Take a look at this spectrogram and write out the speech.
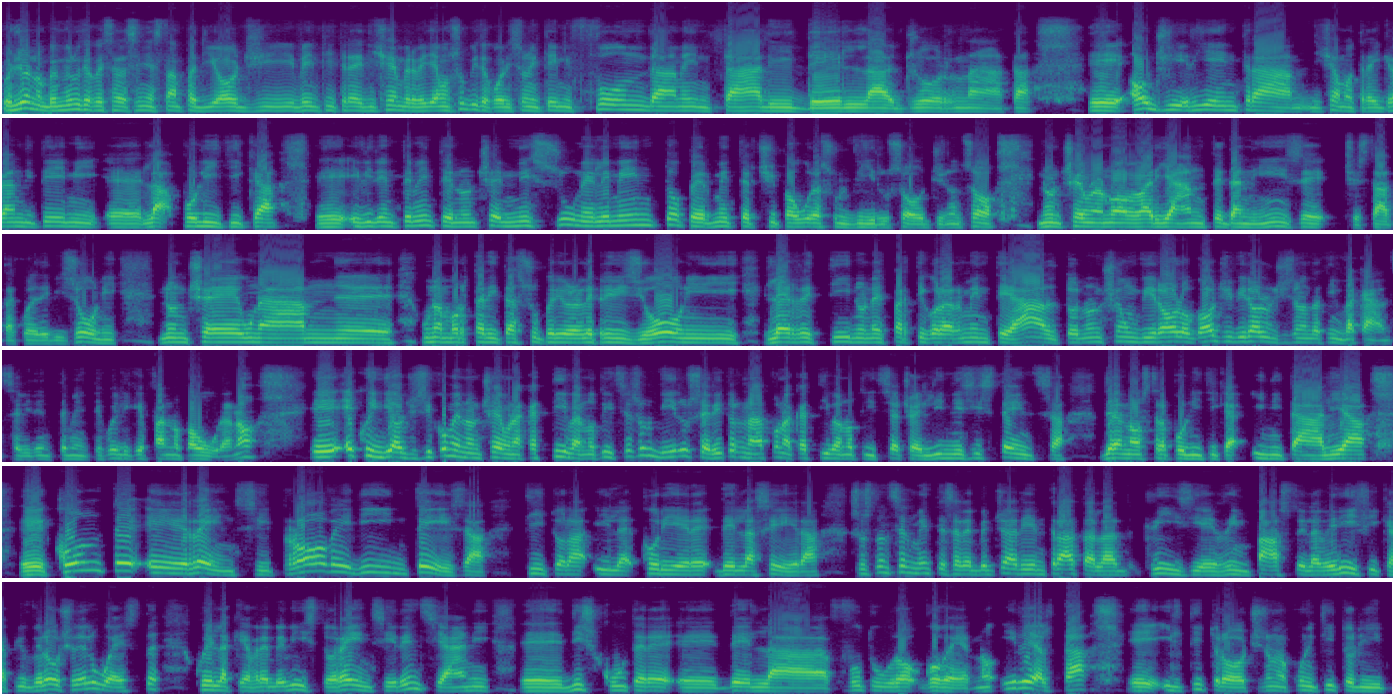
Buongiorno, benvenuti a questa rassegna stampa di oggi 23 dicembre. Vediamo subito quali sono i temi fondamentali della giornata. Eh, oggi rientra, diciamo, tra i grandi temi eh, la politica. Eh, evidentemente non c'è nessun elemento per metterci paura sul virus oggi. Non so, non c'è una nuova variante danese, c'è stata quella dei bisoni, non c'è una, mh, mm, una mortalità superiore alle previsioni, l'RT non è particolarmente alto, non c'è un virologo oggi i virologi sono andati in vacanza, evidentemente, quelli che fanno paura, no? E, e, quindi oggi, siccome non c'è una cattiva notizia sul virus, è ritornata una cattiva notizia, cioè l'inesistenza della nostra politica in Italia. Eh, Conte e Renzi, prove di intesa titola il Corriere della Sera. Sostanzialmente sarebbe già rientrata la crisi e il rimpasto e la verifica più veloce del West, quella che avrebbe visto Renzi e renziani eh, discutere eh, del futuro governo. In realtà eh, il titolo, ci sono alcuni titoli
